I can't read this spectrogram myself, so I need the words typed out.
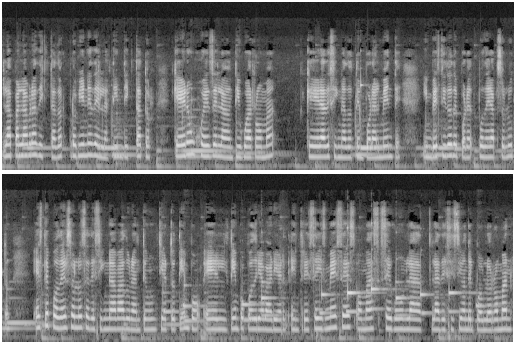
La palabra dictador proviene del latín dictator, que era un juez de la antigua Roma que era designado temporalmente, investido de poder absoluto. Este poder solo se designaba durante un cierto tiempo. El tiempo podría variar entre seis meses o más según la, la decisión del pueblo romano.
